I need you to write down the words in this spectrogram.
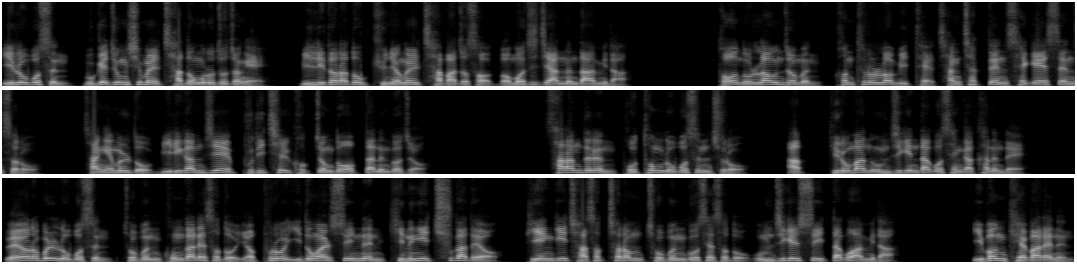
이 로봇은 무게중심을 자동으로 조정해 밀리더라도 균형을 잡아줘서 넘어지지 않는다 합니다. 더 놀라운 점은 컨트롤러 밑에 장착된 3개의 센서로 장애물도 미리 감지해 부딪힐 걱정도 없다는 거죠. 사람들은 보통 로봇은 주로 앞, 뒤로만 움직인다고 생각하는데 웨어러블 로봇은 좁은 공간에서도 옆으로 이동할 수 있는 기능이 추가되어 비행기 좌석처럼 좁은 곳에서도 움직일 수 있다고 합니다. 이번 개발에는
